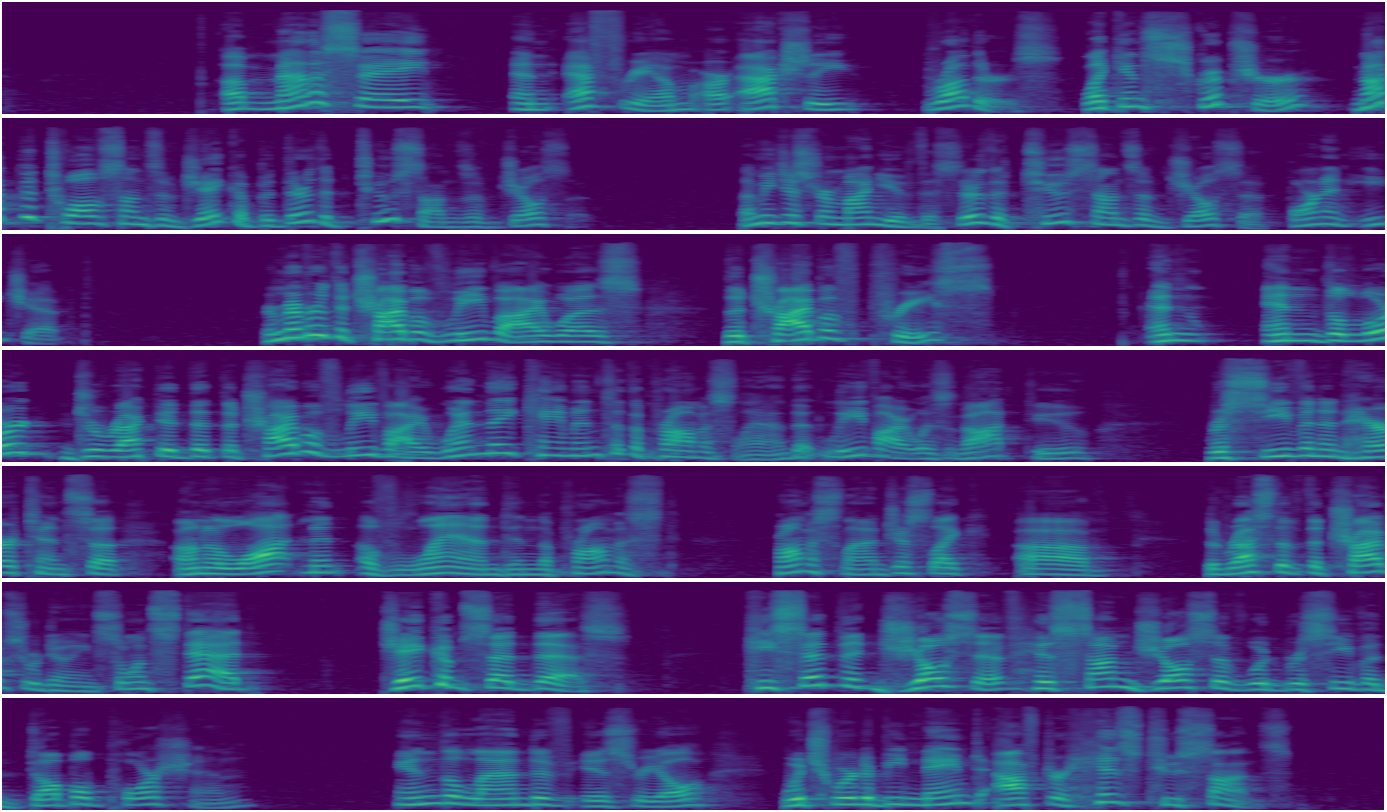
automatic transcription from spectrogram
Uh, Manasseh and Ephraim are actually brothers. Like in Scripture, not the 12 sons of Jacob, but they're the two sons of Joseph. Let me just remind you of this. They're the two sons of Joseph, born in Egypt. Remember, the tribe of Levi was the tribe of priests, and and the Lord directed that the tribe of Levi, when they came into the promised land, that Levi was not to receive an inheritance, a, an allotment of land in the promised, promised land, just like uh, the rest of the tribes were doing. So instead, Jacob said this He said that Joseph, his son Joseph, would receive a double portion in the land of Israel which were to be named after his two sons,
